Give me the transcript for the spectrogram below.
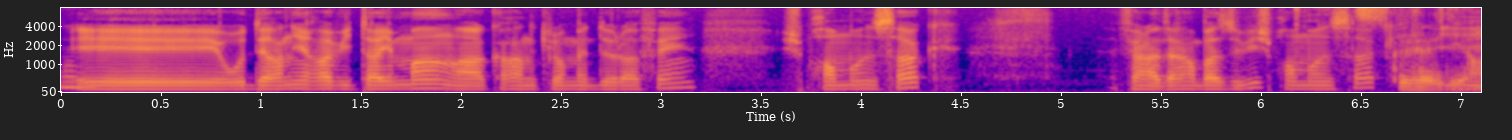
Mhm. Et au dernier ravitaillement, à 40 km de la fin, je prends mon sac. Enfin, la dernière base de vie, je prends mon sac. que dire,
